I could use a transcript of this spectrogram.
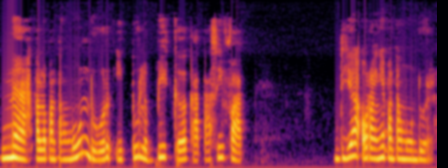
Nah, kalau pantang mundur itu lebih ke kata sifat. Dia orangnya pantang mundur.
